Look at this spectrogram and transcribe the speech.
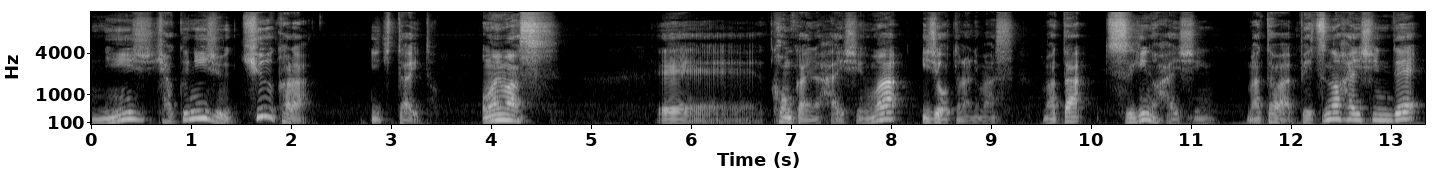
129からいきたいと思います。えー今回の配信は以上となります。また次の配信、または別の配信で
